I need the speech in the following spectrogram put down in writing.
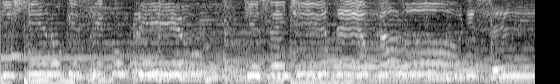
destino que se cumpriu de sentir teu calor e ser.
